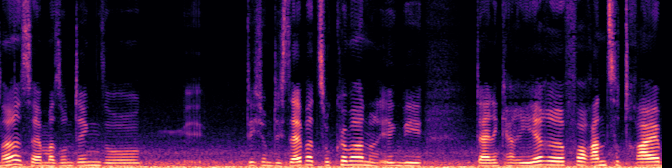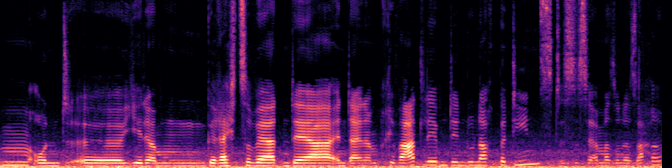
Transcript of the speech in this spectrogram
Ne? Ist ja immer so ein Ding, so dich um dich selber zu kümmern und irgendwie deine Karriere voranzutreiben und äh, jedem gerecht zu werden, der in deinem Privatleben, den du nach bedienst. Das ist ja immer so eine Sache.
